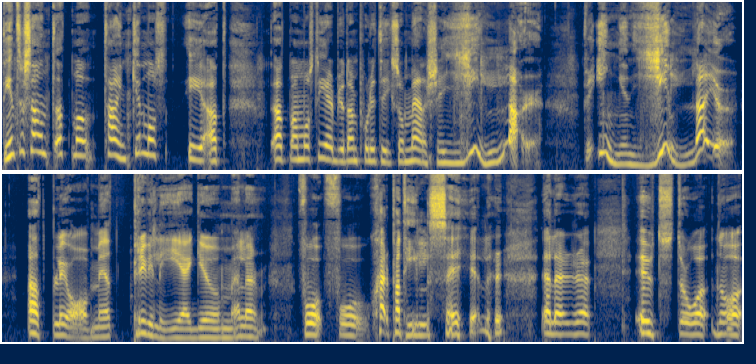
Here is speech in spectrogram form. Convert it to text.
Det är intressant att man, tanken måste, är att att man måste erbjuda en politik som människor gillar. För ingen gillar ju att bli av med ett privilegium eller få, få skärpa till sig eller, eller eh, utstå no,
